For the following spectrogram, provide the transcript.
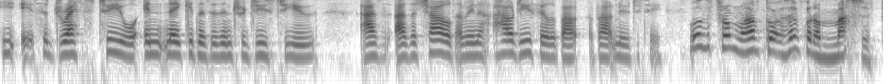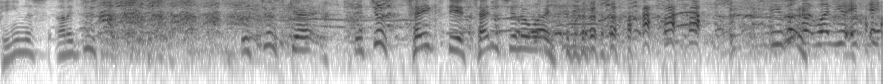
it's addressed to you, or in, nakedness is introduced to you as as a child. I mean, how do you feel about about nudity? Well, the problem I've got is I've got a massive penis, and it just it just get it just takes the attention away. You got like, well, you, if, if,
